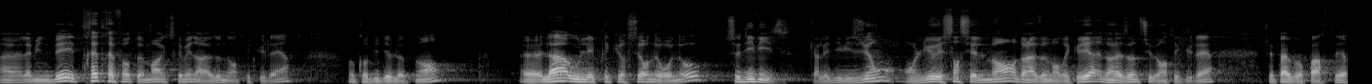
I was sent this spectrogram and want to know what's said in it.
l'amine B, est très très fortement exprimée dans la zone ventriculaire au cours du développement, là où les précurseurs neuronaux se divisent, car les divisions ont lieu essentiellement dans la zone ventriculaire et dans la zone subventriculaire. Je ne vais pas vous repartir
